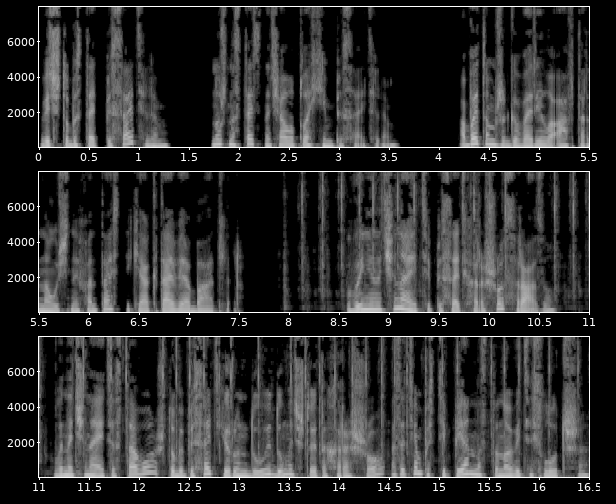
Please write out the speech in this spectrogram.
Ведь чтобы стать писателем, нужно стать сначала плохим писателем. Об этом же говорила автор научной фантастики Октавия Батлер. Вы не начинаете писать хорошо сразу. Вы начинаете с того, чтобы писать ерунду и думать, что это хорошо, а затем постепенно становитесь лучше.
